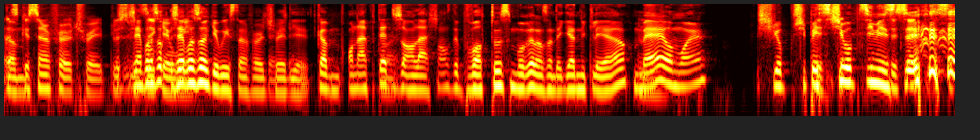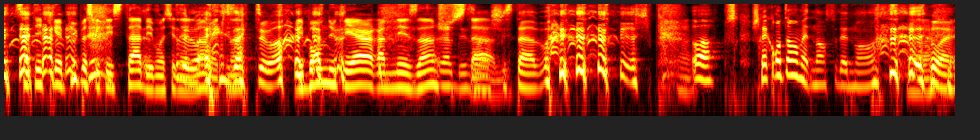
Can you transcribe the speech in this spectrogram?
Est-ce Comme... que c'est un fair trade? Tu J'ai l'impression que oui. que oui, c'est un fair trade. Comme on a peut-être Ouais. genre la chance de pouvoir tous mourir dans un dégât nucléaire, mais au moins, je suis, op- je optimiste. Ça, ça t'effraie plus parce que t'es stable émotionnellement maintenant. Exactement. Les bombes nucléaires, ramenez-en, je suis stable. Je suis stable. Je- Oh, je je serais content maintenant, soudainement. ouais.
